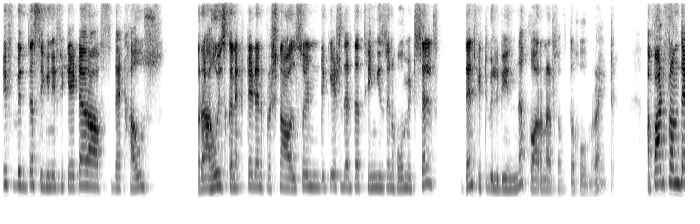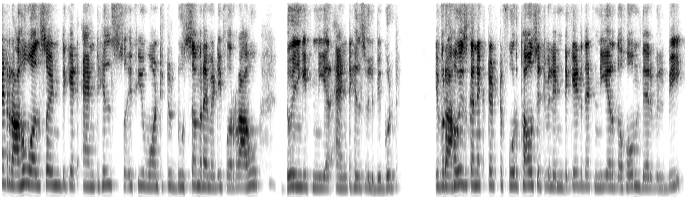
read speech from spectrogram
if with the significator of that house, Rahu is connected and Prashna also indicates that the thing is in home itself, then it will be in the corners of the home, right? Apart from that, Rahu also indicate ant hills. So if you wanted to do some remedy for Rahu, doing it near ant hills will be good. If Rahu is connected to fourth house, it will indicate that near the home there will be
